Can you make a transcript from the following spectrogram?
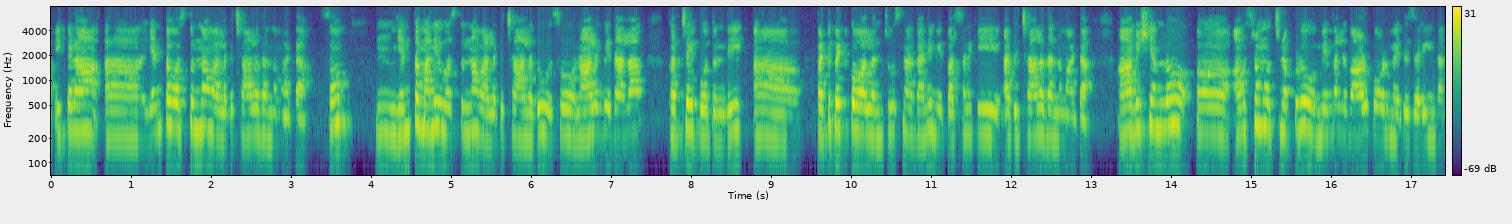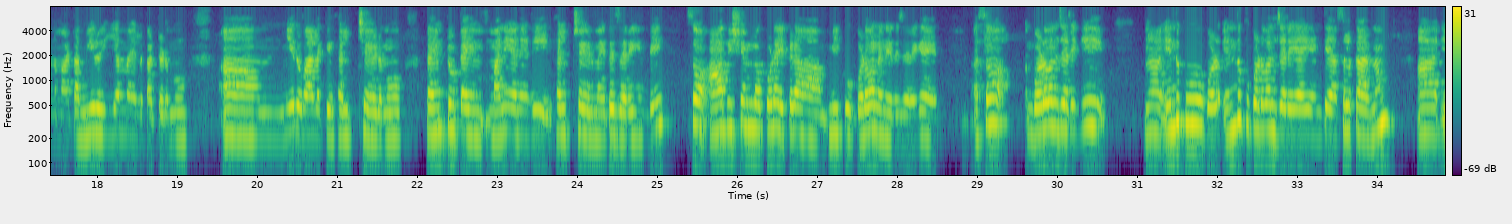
ఇక్కడ ఆ, ఎంత వస్తున్నా వాళ్ళకి చాలదన్నమాట సో ఎంత మనీ వస్తున్నా వాళ్ళకి చాలదు సో నాలుగు విధాల ఖర్చు అయిపోతుంది ఆ పట్టు పెట్టుకోవాలని చూసినా కానీ మీ పర్సన్కి అది చాలదన్నమాట ఆ విషయంలో అవసరం వచ్చినప్పుడు మిమ్మల్ని వాడుకోవడం అయితే జరిగిందన్నమాట. మీరు ఈఎంఐలు కట్టడము, మీరు వాళ్ళకి హెల్ప్ చేయడము, టైం టు టైం మనీ అనేది హెల్ప్ చేయడం అయితే జరిగింది. సో, ఆ విషయంలో కూడా ఇక్కడ మీకు గొడవలు అనేది జరిగాయి. సో, గొడవలు జరిగి ఎందుకు గొడ ఎందుకు గొడవలు జరిగాయి అంటే అసలు కారణం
